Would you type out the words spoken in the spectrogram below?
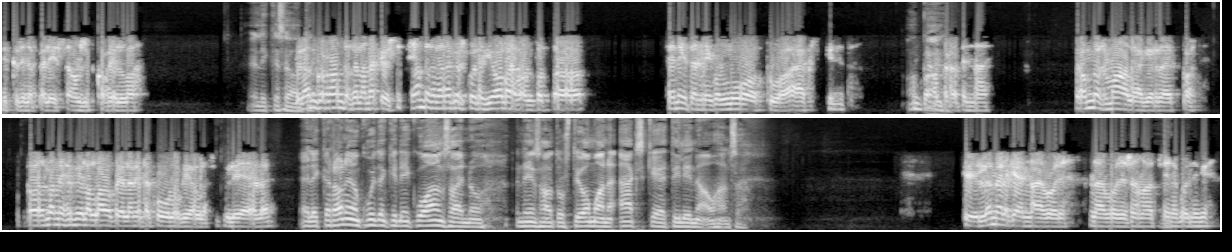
mitkä siinä pelissä on sitten kohdillaan. Elikkä se on... Kyllä niin Rantasella näkyisi, Rantasella näkyisi kuitenkin olevan tota, eniten niin kuin luotua XG. Onko okay. näin? Se on myös maalejakin reippaasti. Toisella niin hyvillä laupeilla niitä kuuluukin olla yli EV. Eli Rane on kuitenkin niin kuin ansainnut niin sanotusti oman XG-tilinauhansa. Kyllä, melkein näin voisi, näin voisi sanoa, että siinä kuitenkin.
